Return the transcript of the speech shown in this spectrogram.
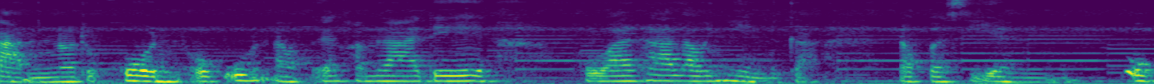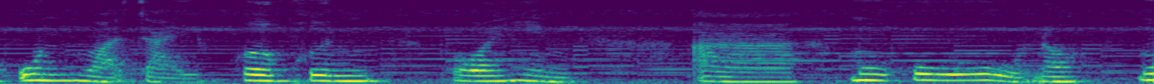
กันเนาะทุกคน อบอุ่นเอาเอ้คำลาเดเพราะว่าถ้าเราเห็นกะเราก็เสียนอบอุ่นหัวใจเพิ่มขึ้นเพราะว่าเห็นอ่ามูคู่เนาะมู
